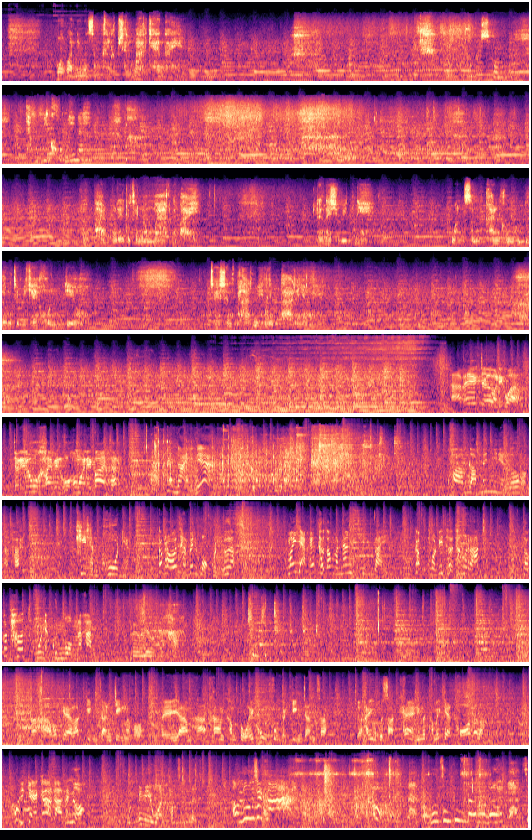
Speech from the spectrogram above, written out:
ว่าวันนี้มันสำคัญกับฉันมากแค่ไหนชมแต่มันไม่คุ้มเลยนะ เราผ่านอะไรด้วยกันมามากนะไบและในชีวิตนี้ วันสำคัญของหนูเอื้อมจะมีแค่คนเดียว ใจฉันพลาดไม่เห็นกับตาได้ยังไงหาเพให้เจอก่อนดีกว่า จะได้รู้ว่าใครเป็นหัวขโมยในบ้านฉัน อยู่ไหนเนี่ย ความลับไม่มีในโลกหรอกนะคะ ที่ฉันพูดเนี่ย ก็เพราะว่าฉันเป็นห่วงคนเอื้อ ไม่อยากให้เธอต้องมานั่งเสียใจ กับคนที่เธอทั้งรัก แล้วก็เทิดทูนอย่างคุณวงนะคะ เร็วๆนะคะ พิมคิดถึงถ้าหาว่าแกรักกิ่งจันทร์จริงแล้วก็พยายามหาทางทำตัวให้คู่ควรกับกิ่งจันทร์ซะอย่าให้อุปสรรคแค่นี้มันทำให้แกท้อซะล่ะนี่แกกล้าด่าฉันเหรอ คุณไม่มีวันทำสำเร็จ เอาลูกฉันมา เอาลูกฉันขึ้นมาเลยนะฉัน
